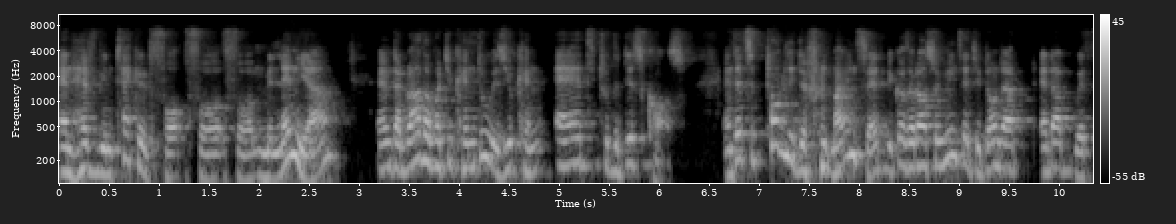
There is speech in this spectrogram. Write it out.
and have been tackled for, for, for millennia, and that rather what you can do is you can add to the discourse. And that's a totally different mindset because it also means that you don't end up with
